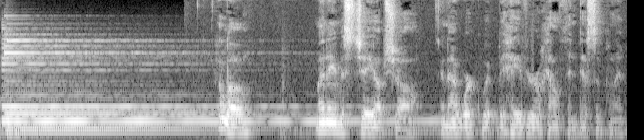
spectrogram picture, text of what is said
Hello, my name is Jay Upshaw and I work with behavioral health and discipline.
